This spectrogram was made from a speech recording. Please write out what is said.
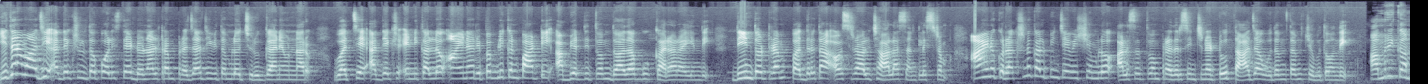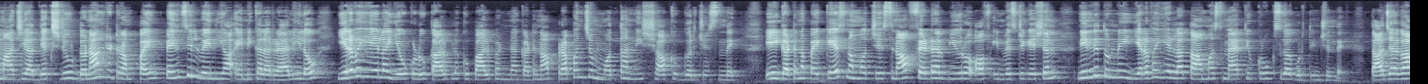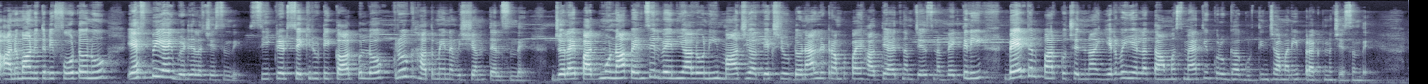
ఇతర మాజీ అధ్యక్షులతో పోలిస్తే డొనాల్డ్ ట్రంప్ ప్రజా జీవితంలో చురుగ్గానే ఉన్నారు. వచ్చే అధ్యక్ష ఎన్నికల్లో ఆయన రిపబ్లికన్ పార్టీ అభ్యర్థిత్వం దాదాపు ఖరారయ్యింది. దీంతో ట్రంప్ భద్రతా అవసరాలు చాలా సంక్లిష్టం. ఆయనకు రక్షణ కల్పించే విషయంలో అలసత్వం ప్రదర్శించినట్టు తాజా ఉదంతం చెబుతోంది. అమెరికా మాజీ అధ్యక్షుడు డొనాల్డ్ ట్రంప్పై పెన్సిల్వేనియా ఎన్నికల ర్యాలీలో ఇరవై ఏళ్ళ యువకుడు కాల్పులకు పాల్పడిన ఘటన ప్రపంచం మొత్తాన్ని షాక్కు గురిచేసింది. ఈ ఘటనపై కేసు నమోదు చేసిన ఫెడరల్ బ్యూరో ఆఫ్ ఇన్వెస్టిగేషన్ నిందితుడిని ఇరవై ఏళ్ళ థామస్ మాథ్యూ క్రూక్స్గా గుర్తించింది. తాజాగా అనుమానితుడి ఫోటోను ఎఫ్బీఐ విడుదల చేసింది. సీక్రెట్ సెక్యూరిటీ కాల్పుల్లో క్రూక్ హతమైన విషయం తెలిసిందే. జూలై పదమూడున పెన్సిల్వేనియాలోని మాజీ అధ్యక్షుడు డొనాల్డ్ ట్రంప్పై హత్యాయత్నం చేసిన వ్యక్తిని బేతల్ పార్కు చెందిన ఇరవై ఏళ్ళ థామస్ మాథ్యూ క్రూక్గా గుర్తించామని ప్రకటన చేసింది.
